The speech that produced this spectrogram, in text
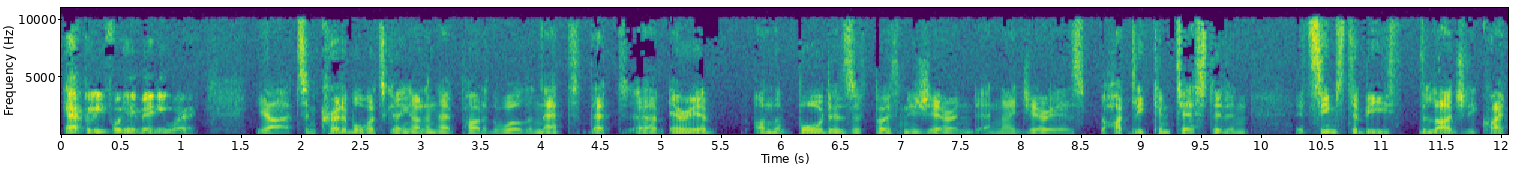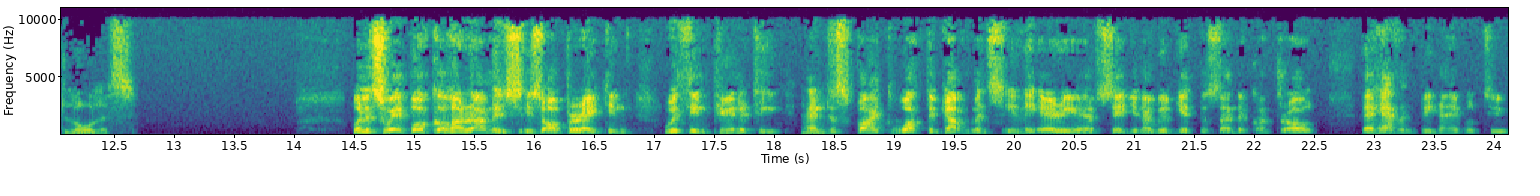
happily for him anyway. Yeah, it's incredible what's going on in that part of the world, and that that uh, area on the borders of both Niger and, and Nigeria is hotly contested, and it seems to be largely quite lawless. Well, it's where Boko Haram is, is operating with impunity. Mm. And despite what the governments in the area have said, you know, we'll get this under control, they haven't been able to.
